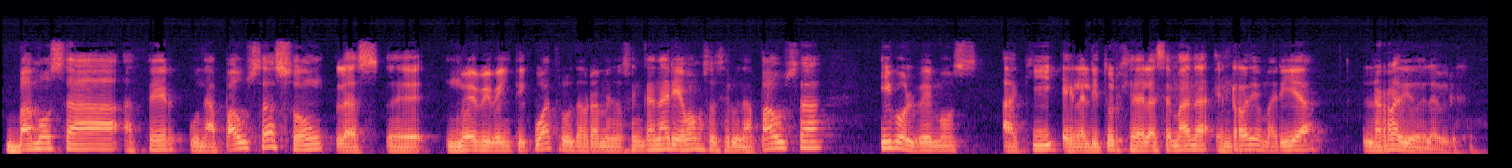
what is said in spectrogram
Vamos a hacer una pausa, son las 9 eh, y 24, una hora menos en Canarias. Vamos a hacer una pausa y volvemos aquí en la liturgia de la semana en Radio María, la radio de la Virgen.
